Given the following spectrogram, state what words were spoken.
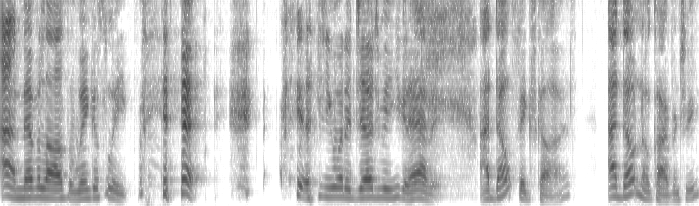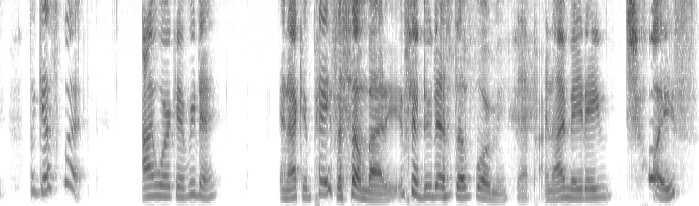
I never lost a wink of sleep. if you want to judge me, you can have it. I don't fix cars. I don't know carpentry. But guess what? I work every day, and I can pay for somebody to do that stuff for me. That part. And I made a choice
